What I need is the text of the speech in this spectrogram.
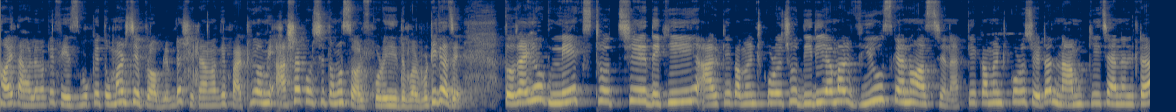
হয়, তাহলে আমাকে ফেসবুকে তোমার যে প্রবলেমটা সেটা আমাকে পাঠিও। আমি আশা করছি তোমার সলভ করে দিতে পারব, ঠিক আছে? তো যাই হোক নেক্সট হচ্ছে দেখি আর কে কমেন্ট করেছ। দিদি, আমার ভিউজ কেন আসছে না? কে কমেন্ট করেছ? এটার নাম কি চ্যানেলটা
